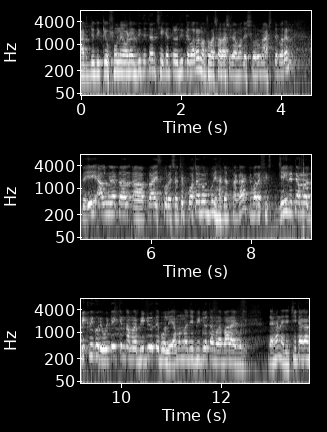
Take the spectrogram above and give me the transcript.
আর যদি কেউ ফোনে অর্ডার দিতে চান, সেক্ষেত্রেও দিতে পারেন অথবা সরাসরি আমাদের শোরুমে আসতে পারেন। তো এই আলমিরাটার প্রাইস পড়েছে হচ্ছে পঁচানব্বই হাজার টাকা। একেবারে ফিক্সড যেই রেটে আমরা বিক্রি করি, ওইটাই কিন্তু আমরা ভিডিওতে বলি। এমন না যে ভিডিওতে আমরা বাড়াই বলি। দেখেন এই যে চিটাগাং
